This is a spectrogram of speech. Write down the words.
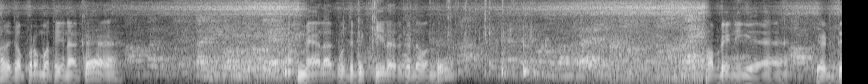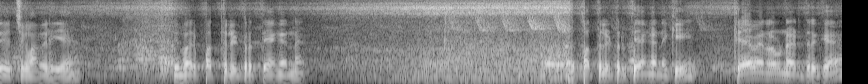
அதுக்கப்புறம் பார்த்தீங்கன்னாக்க மேலே ஊற்றிட்டு கீழே இருக்கிறத வந்து அப்படியே நீங்கள் எடுத்து வச்சுக்கலாம் வெளியே. இது மாதிரி பத்து லிட்டர் தேங்காய் எண்ணெய். இந்த பத்து லிட்டர் தேங்காய் எண்ணெய்க்கு தேவையான அளவு நான் எடுத்திருக்கேன்.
